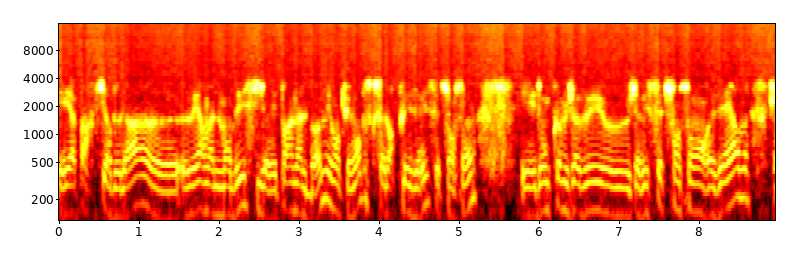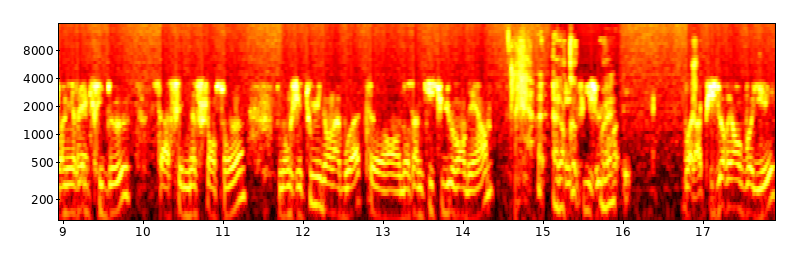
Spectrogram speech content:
Et à partir de là, euh, ER m'a demandé si j'avais pas un album éventuellement parce que ça leur plaisait cette chanson. Et donc comme j'avais euh, j'avais sept chansons en réserve, j'en ai réécrit deux. Ça a fait neuf chansons. Donc j'ai tout mis dans la boîte euh, dans un petit studio vendéen. Alors, et co- puis je ouais. Voilà, puis je leur ai envoyé,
